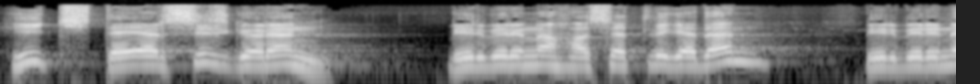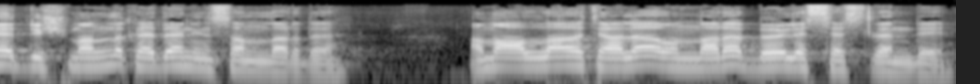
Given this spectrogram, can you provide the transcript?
hiç değersiz gören birbirine hasetlik eden birbirine düşmanlık eden insanlardı. Ama Allahu Teala onlara böyle seslendi.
